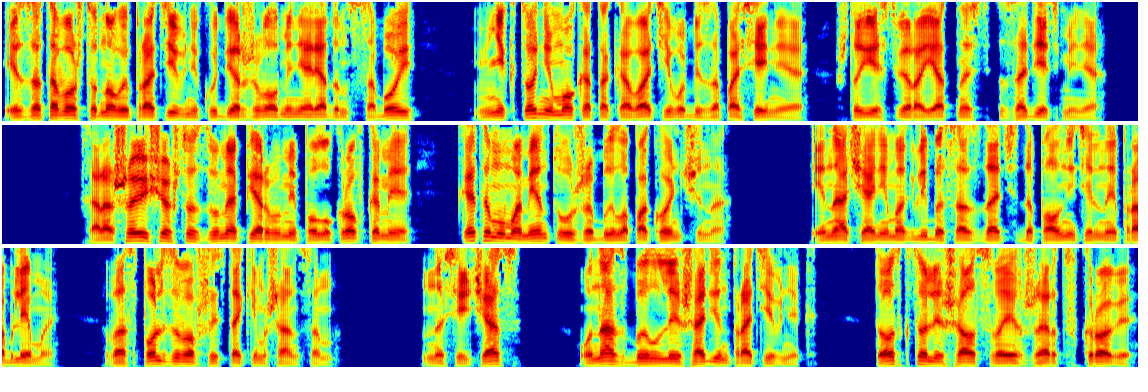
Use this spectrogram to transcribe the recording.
Из-за того, что новый противник удерживал меня рядом с собой, никто не мог атаковать его без опасения, что есть вероятность задеть меня. Хорошо еще, что с двумя первыми полукровками к этому моменту уже было покончено. Иначе они могли бы создать дополнительные проблемы, воспользовавшись таким шансом. Но сейчас у нас был лишь один противник, тот, кто лишал своих жертв крови.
